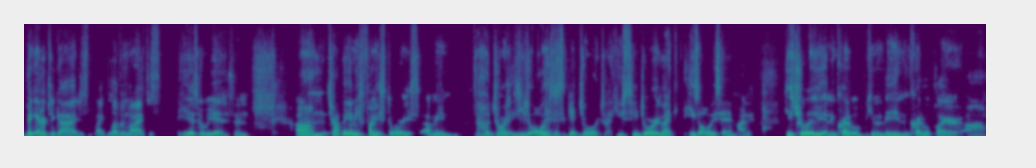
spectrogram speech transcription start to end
big energy guy, just like loving life. Just he is who he is. And um, I'm trying to think any funny stories. I mean, no, George, you always just get George. Like you see George, like he's always him. I, he's truly an incredible human being, incredible player. Um,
